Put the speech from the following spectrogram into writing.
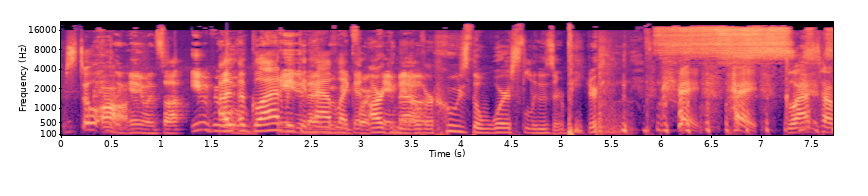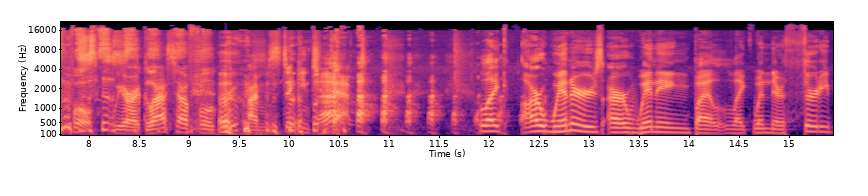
We're still I don't off. think anyone saw. Even people. I, who I'm glad we hated could have like an before it came argument over who's the worst loser, Peter. hey, hey, glass half full. We are a glass half full group. I'm sticking to that. like our winners are winning by like when they're 30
